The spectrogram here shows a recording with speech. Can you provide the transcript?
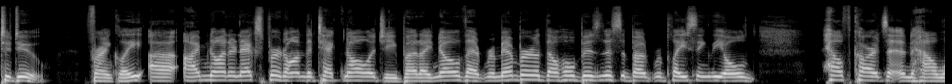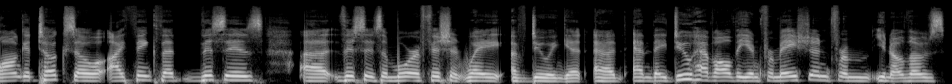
to do. Frankly, uh, I'm not an expert on the technology, but I know that. Remember the whole business about replacing the old health cards and how long it took. So I think that this is uh, this is a more efficient way of doing it, and and they do have all the information from you know those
